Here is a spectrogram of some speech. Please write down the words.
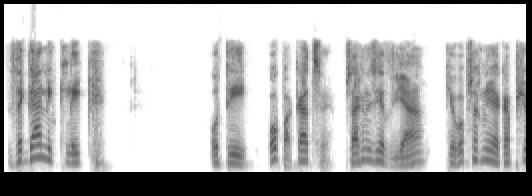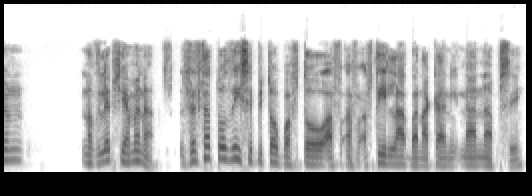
Δεν κάνει κλικ ότι, όπα, κάτσε, ψάχνεις για δουλειά και εγώ ψάχνω για κάποιον να δουλέψει για μένα. Δεν θα το δεις επί τόπου αυτό, α, α, αυτή η λάμπα να, κάνει, να ανάψει.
